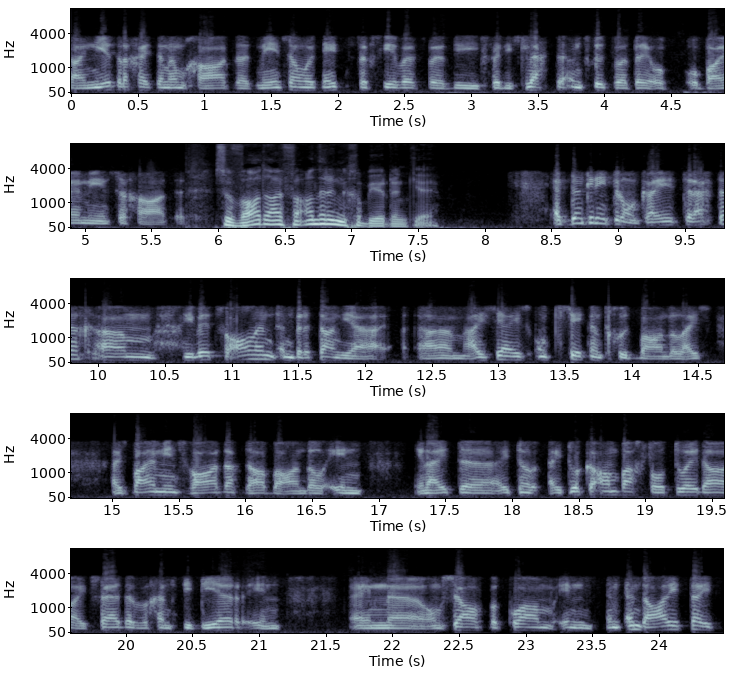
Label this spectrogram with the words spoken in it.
daai nederigheid in hom gehad dat mense hom net vergewe vir die vir die slegte invloed wat hy op op baie mense gehad het. So waar daai verandering gebeur dink jy? Ek dink in die tronk, hy het regtig um jy weet veral in in Brittanje, um hy sê hy is ontsettend goed behandel. Hy's hy's baie menswaardig daar behandel en en hy het uh, hy het, hy het ook 'n ambag voltooi daar. Hy het verder begin studeer en en uh homself bekwam en in in daardie tyd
